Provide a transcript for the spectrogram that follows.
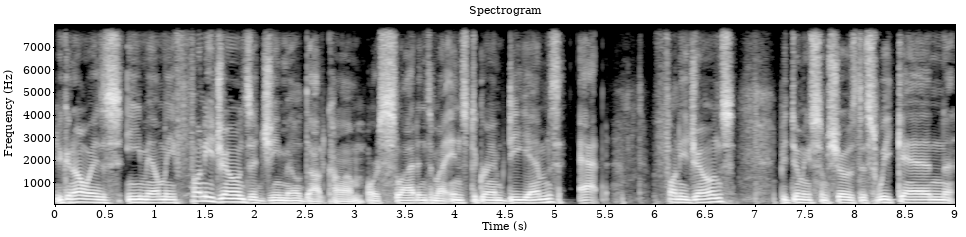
You can always email me funnyjones at gmail.com or slide into my Instagram DMs at funnyjones. Be doing some shows this weekend,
